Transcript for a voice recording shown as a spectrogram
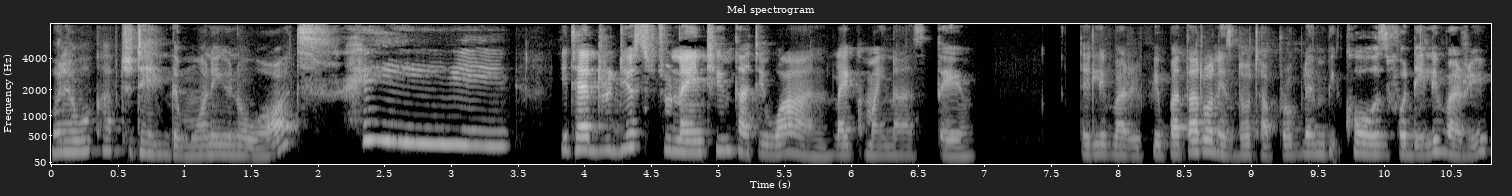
When I woke up today in the morning, you know what? Hey, it had reduced to 1931, like minus the delivery fee. But that one is not a problem because for delivery,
